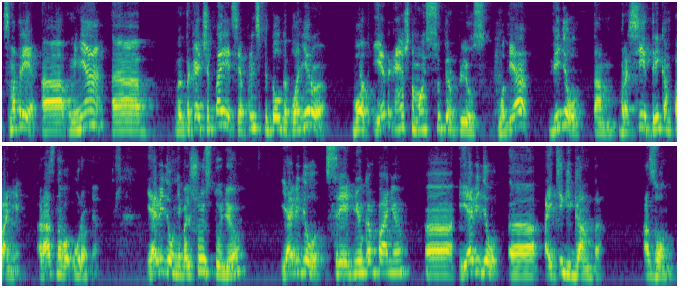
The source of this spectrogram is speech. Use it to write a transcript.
Смотри, а, у меня а, такая черта есть, я, в принципе, долго планирую, вот, и это, конечно, мой супер плюс. Вот я видел там в России три компании разного уровня. Я видел небольшую студию, я видел среднюю компанию, э, я видел IT-гиганта Озон.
